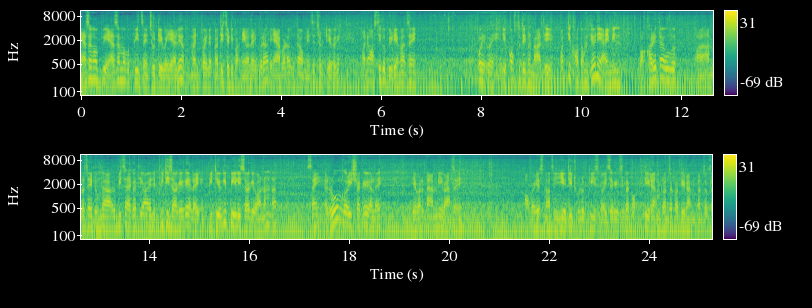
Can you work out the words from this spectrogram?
यहाँसँग यहाँसम्मको पिच चाहिँ छुट्टै भइहाल्यो। मैले पहिला कतिचोटि भने होला यो कुरा। यहाँबाट उता हुने चाहिँ छुट्टै हो कि? अनि अस्तिको भिडियोमा चाहिँ ओए ओए यो कस्तो देख्नु भएको थियो? कति खतम थियो नि? आई मिन भर्खरै त ऊ हाम्रो चाहिँ ढुङ्गाहरू बिछाएको थियो। अहिले पिटिसक्यो कि यसलाई। पिट्यो कि पेलिसक्यो भनौँ न। चाहिँ रोल गरिसक्यो यसलाई। त्यही भएर दामी भएको छ है। अब यसमा चाहिँ यति ठुलो पिच भइसकेपछि त कति राम्रो हुन्छ कति राम्रो हुन्छ त।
